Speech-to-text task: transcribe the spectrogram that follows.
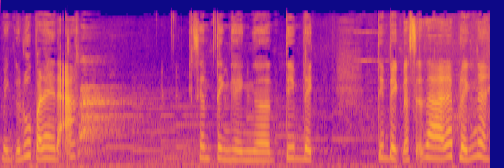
Mình cứ núp ở đây đã xem tình hình uh, team địch. Team địch nó sẽ ra đép lính này.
